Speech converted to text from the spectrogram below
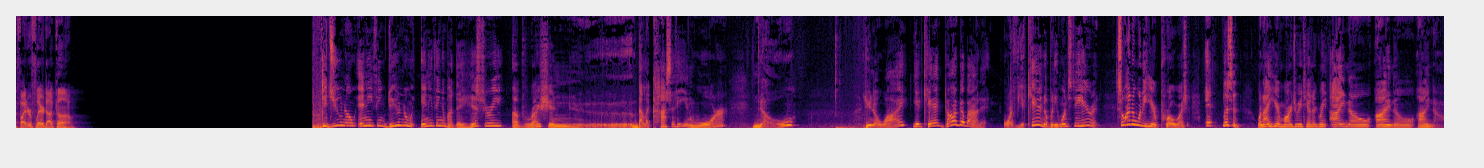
www.fighterflare.com fighterflare.com. Did you know anything? Do you know anything about the history of Russian uh, bellicosity and war? No. You know why? You can't talk about it. Or if you can, nobody wants to hear it. So I don't want to hear pro Russia. Listen, when I hear Marjorie Taylor Greene, I know, I know, I know.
